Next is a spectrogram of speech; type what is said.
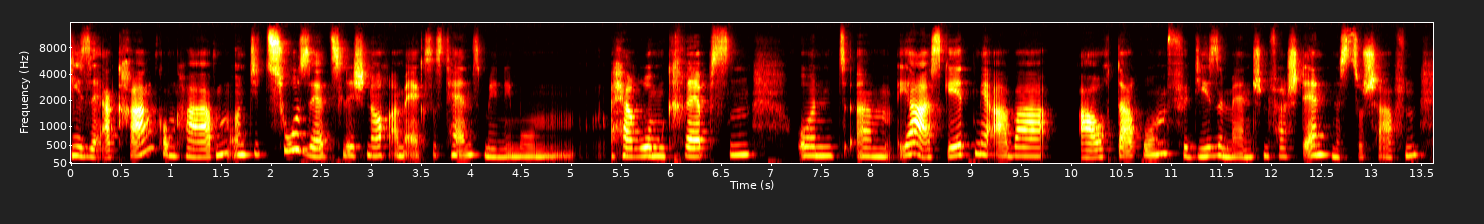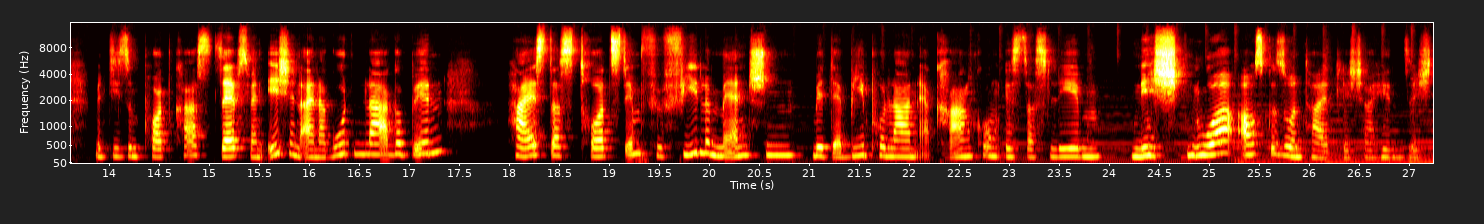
diese Erkrankung haben und die zusätzlich noch am Existenzminimum herumkrebsen. Und ähm, ja, es geht mir aber auch darum, für diese Menschen Verständnis zu schaffen mit diesem Podcast. Selbst wenn ich in einer guten Lage bin, heißt das trotzdem, für viele Menschen mit der bipolaren Erkrankung ist das Leben nicht nur aus gesundheitlicher Hinsicht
